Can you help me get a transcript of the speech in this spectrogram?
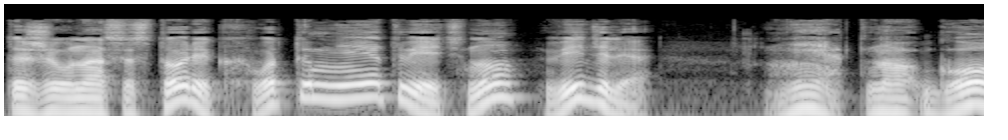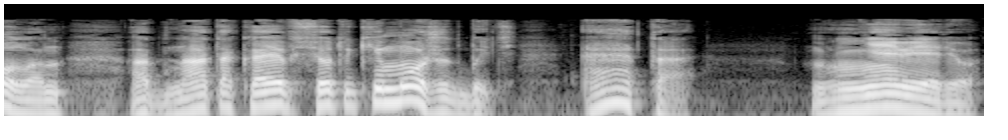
Ты же у нас историк, вот ты мне и ответь, ну, видели? Нет, но Голан, одна такая все-таки может быть. Это... Не верю.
